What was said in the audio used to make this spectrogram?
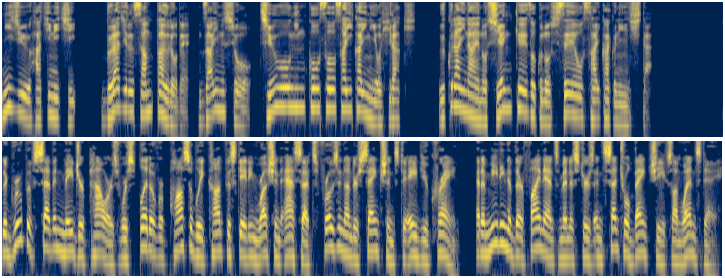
28日ブラジル・サンパウロで財務省中央銀行総裁会議を開きウクライナへの支援継続の姿勢を再確認した。The group of seven major powers were split over possibly confiscating Russian assets frozen under sanctions to aid Ukraine, at a meeting of their finance ministers and central bank chiefs on Wednesday.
